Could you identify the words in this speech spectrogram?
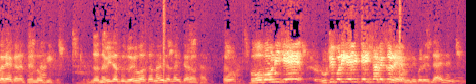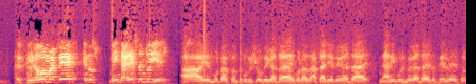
કર્યા કરે છે લૌકિક. જો નવી જાતનું જોયું હોત તો નવી જાતના વિચારો થાત. તો? ભવભવની જે રૂઠી પડી ગયેલી તે હિસાબે કરે રૂઠી પડી જાય ને. હવે ફેરવવા માટે એનું મેઇન ડાયરેક્શન જોઈએ. હા એ મોટા સંત પુરુષો ભેગા થાય મોટા આચાર્ય ભેગા થાય જ્ઞાની પુરુષ ભેગા થાય તો ફેરવે તો.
